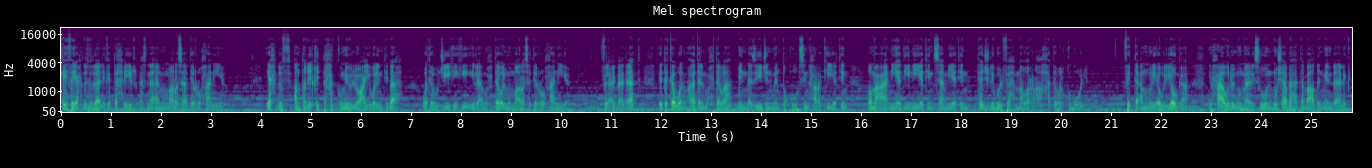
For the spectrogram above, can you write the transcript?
كيف يحدث ذلك التحرير أثناء الممارسات الروحانية؟ يحدث عن طريق التحكم بالوعي والانتباه وتوجيهه إلى محتوى الممارسة الروحانية. في العبادات يتكون هذا المحتوى من مزيج من طقوس حركية ومعاني دينية سامية تجلب الفهم والراحة والقبول. في التأمل أو اليوغا يحاول الممارسون مشابهة بعض من ذلك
